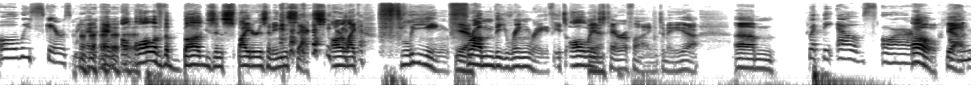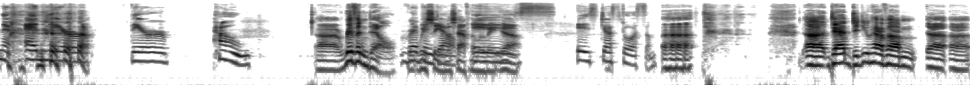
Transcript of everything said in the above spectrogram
always scares me. and, and all of the bugs and spiders and insects are like fleeing Yeah. from the ring wraith. It's always Yeah. terrifying to me. Yeah. Um. but the elves are Oh yeah. and the, and their their home uh, Rivendell. we- Rivendell We see in this half of the movie. is, Yeah. is just awesome. Uh, uh, Dad, did you have um uh, uh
